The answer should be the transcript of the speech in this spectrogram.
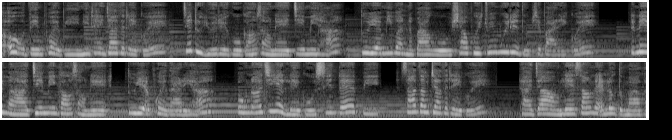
အအုပ်အသင်ဖွဲ့ပြီးနေထိုင်ကြတဲ့ကွယ်။ကျက်တူရွေးတွေကိုခေါင်းဆောင်တဲ့ကျင်းမီဟာသူ့ရဲ့မိဘနှစ်ပါးကိုရှာဖွေကျွေးမွေးတဲ့သူဖြစ်ပါတယ်ကွယ်။ ဒီနေ့မှာကျင်းမင်းကောင်းဆောင်တဲ့သူ့ရဲ့အဖွဲ့သားတွေဟာပုံနာကြီးရဲ့လေကိုဆင်းသက်ပြီးစားတော့ကြတဲ့ကွယ်။ဒါကြောင့်လေဆောင်တဲ့အလုတ်သမားက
